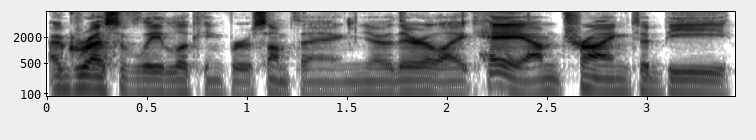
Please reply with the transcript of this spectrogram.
aggressively looking for something. You know, they're like, hey, I'm trying to be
